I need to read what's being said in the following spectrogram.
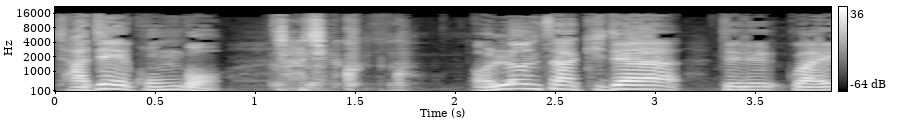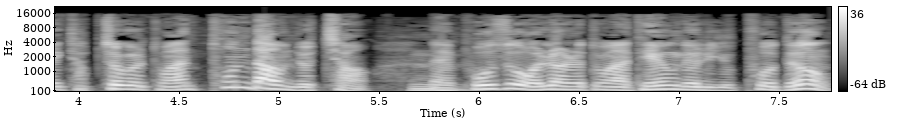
자제 공고, 자제 권고. 언론사 기자 들과의 접촉을 통한 톤다운 요청, 음. 네, 보수 언론을 통한 대응 논리 유포 등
